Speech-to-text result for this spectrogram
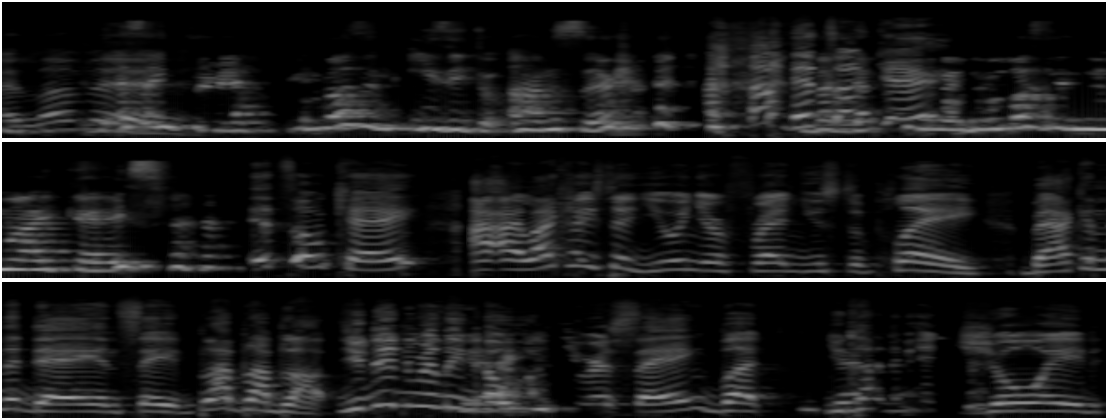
I love it. As I said, it wasn't easy to answer. it's okay. It was in my case. it's okay. I, I, like how you said you and your friend used to play back in the day and say blah blah blah. You didn't really yeah. know what you were saying, but you yeah. kind of enjoyed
